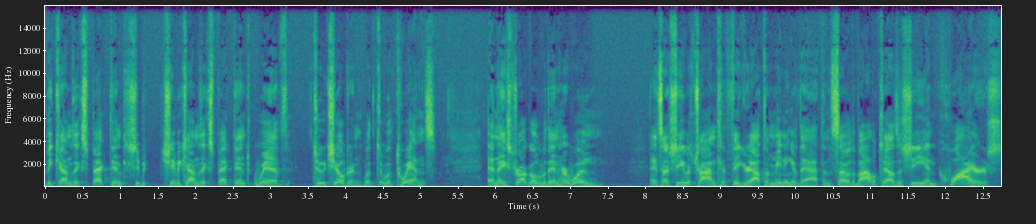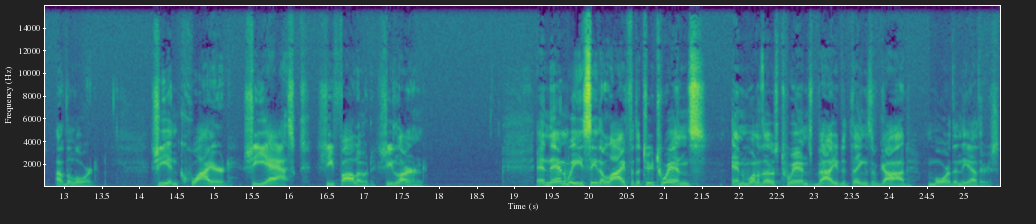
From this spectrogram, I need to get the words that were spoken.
becomes expectant, she, be- she becomes expectant with two children, with, with twins and they struggled within her womb. And so she was trying to figure out the meaning of that. And so the Bible tells us she inquires of the Lord. She inquired, she asked, she followed, she learned. And then we see the life of the two twins, and one of those twins valued the things of God more than the others.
